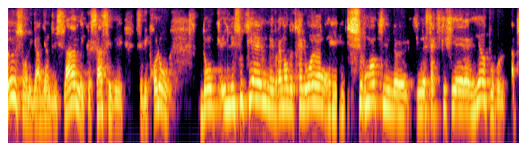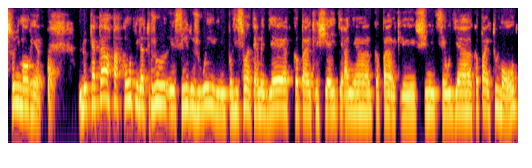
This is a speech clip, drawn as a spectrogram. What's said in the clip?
eux sont les gardiens de l'islam et que ça, c'est des, des prolos. Donc, ils les soutiennent, mais vraiment de très loin, et sûrement qu'ils ne, ne sacrifieraient rien pour eux, absolument rien. Le Qatar, par contre, il a toujours essayé de jouer une position intermédiaire, copain avec les chiites iraniens, copain avec les sunnites saoudiens, copain avec tout le monde.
